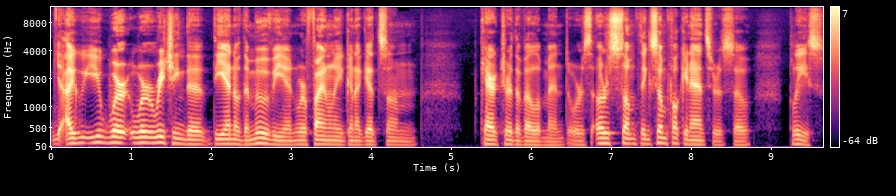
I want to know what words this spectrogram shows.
Yeah, I you we're we're reaching the the end of the movie and we're finally gonna get some character development or or something, some fucking answers. So please,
